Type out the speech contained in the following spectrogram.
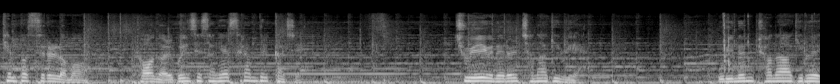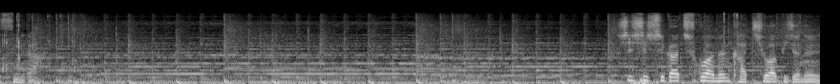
캠퍼스를 넘어 더 넓은 세상의 사람들까지 주의 은혜를 전하기 위해 우리는 변화하기로 했습니다. CCC가 추구하는 가치와 비전을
